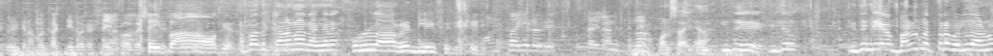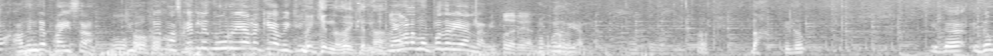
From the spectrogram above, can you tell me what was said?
ഉപയോഗിക്കണം. നമ്മൾ കട്ട് ചെയ്ത ഒരു ഷേപ്പ് ഒക്കെ ഷേപ്പ് ആ ഓക്കെ അപ്പൊ അത് കാണാൻ അങ്ങനെ ഫുൾ ആ റെഡ് ലീഫ് ഇത് ഇത് ഇതിന്റെ ആ ബൾബ് എത്ര വലുതാണോ അതിന്റെ പ്രൈസ് ആണ്. ഇതൊക്കെ മസ്കറ്റിൽ നൂറ് റിയാലൊക്കെയാ വിൽക്കുന്നത്. മുപ്പത് റിയാലിനാ മുപ്പത് ദാ ഇതും. ഇത് ഇതും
